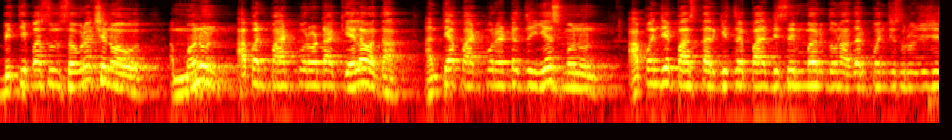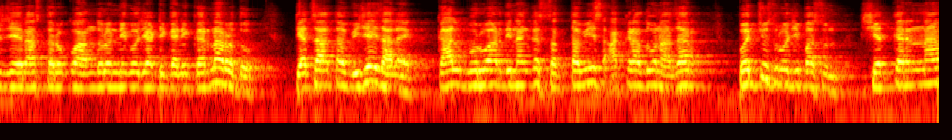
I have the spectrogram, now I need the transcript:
भीतीपासून संरक्षण व्हावं म्हणून आपण पाठपुरवठा केला होता. आणि त्या पाठपुरवठ्याचं यश म्हणून आपण जे पाच तारखेचं पाच डिसेंबर दोन हजार पंचवीस रोजीचे जे रास्ता रोको आंदोलन निघो या ठिकाणी करणार होतो त्याचा आता विजय झालाय. काल गुरुवार दिनांक सत्तावीस अकरा दोन हजार पंचवीस रोजीपासून शेतकऱ्यांना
